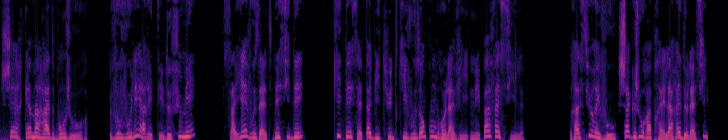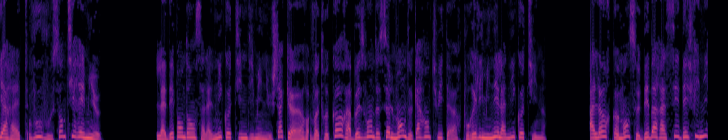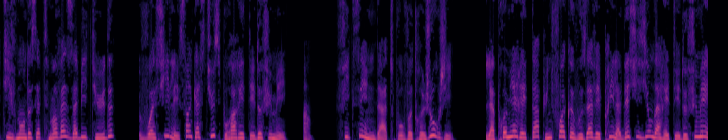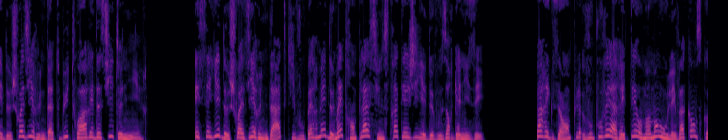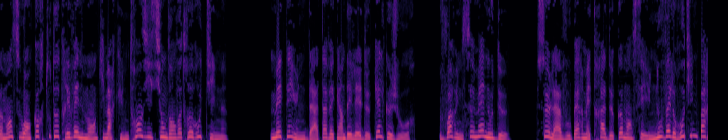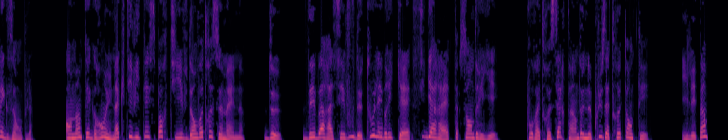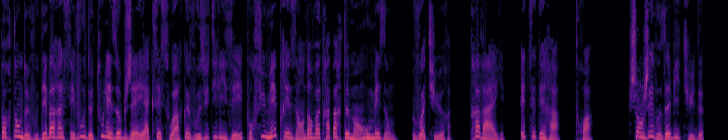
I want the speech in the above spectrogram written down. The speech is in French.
Chers camarades bonjour. Vous voulez arrêter de fumer? Ça y est vous êtes décidé Quitter cette habitude qui vous encombre la vie n'est pas facile. Rassurez-vous, chaque jour après l'arrêt de la cigarette, vous vous sentirez mieux. La dépendance à la nicotine diminue chaque heure, votre corps a besoin de seulement de 48 heures pour éliminer la nicotine. Alors comment se débarrasser définitivement de cette mauvaise habitude? Voici les 5 astuces pour arrêter de fumer. 1. Fixez une date pour votre jour J. La première étape une fois que vous avez pris la décision d'arrêter de fumer est de choisir une date butoir et de s'y tenir. Essayez de choisir une date qui vous permet de mettre en place une stratégie et de vous organiser. Par exemple, vous pouvez arrêter au moment où les vacances commencent ou encore tout autre événement qui marque une transition dans votre routine. Mettez une date avec un délai de quelques jours, voire une semaine ou deux. Cela vous permettra de commencer une nouvelle routine par exemple, en intégrant une activité sportive dans votre semaine. 2. Débarrassez-vous de tous les briquets, cigarettes, cendriers pour être certain de ne plus être tenté. Il est important de vous débarrasser vous de tous les objets et accessoires que vous utilisez pour fumer présents dans votre appartement ou maison, voiture, travail, etc. 3. Changez vos habitudes.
